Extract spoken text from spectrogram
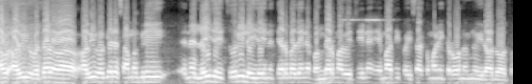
આવી વધારે આવી વગેરે સામગ્રી એને લઈ જઈ, ચોરી લઈ જઈને ત્યારબાદ એને ભંગારમાં વેચીને એમાંથી પૈસા કમાણી કરવાનો એમનો ઈરાદો હતો.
